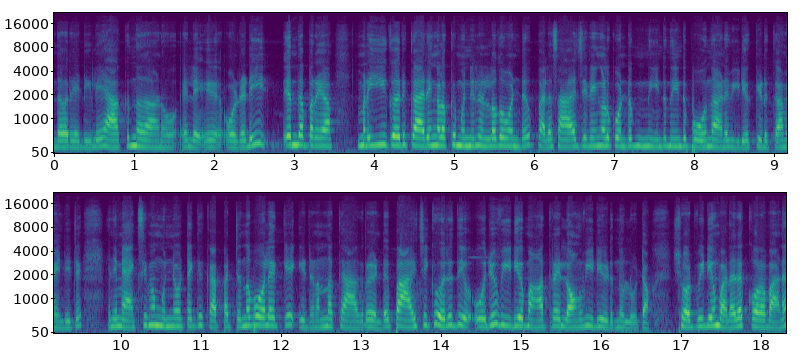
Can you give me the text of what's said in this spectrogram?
എന്താ പറയുക ഡിലേ ആക്കുന്നതാണോ? അല്ലേ? ഓൾറെഡി എന്താ പറയുക നമ്മുടെ ഈ ഒരു കാര്യങ്ങളൊക്കെ മുന്നിലുള്ളത് കൊണ്ട് പല സാഹചര്യങ്ങൾ കൊണ്ടും നീണ്ടു നീണ്ടു പോകുന്നതാണ് വീഡിയോ ഒക്കെ എടുക്കാൻ വേണ്ടിയിട്ട്. ഇനി മാക്സിമം മുന്നോട്ടേക്ക് പറ്റുന്ന പോലെയൊക്കെ ഇടണം എന്നൊക്കെ ആഗ്രഹമുണ്ട്. ഇപ്പോൾ ആഴ്ചയ്ക്ക് ഒരു ഒരു വീഡിയോ മാത്രമേ ലോങ് വീഡിയോ ഇടുന്നുള്ളൂ കേട്ടോ ഷോർട്ട് വീഡിയോ വളരെ കുറവാണ്.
